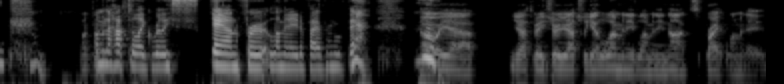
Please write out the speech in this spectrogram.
Hmm, okay. I'm gonna have to like really scan for lemonade if I ever move there. Oh, yeah. You have to make sure you actually get lemonade, lemonade, not Sprite lemonade.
